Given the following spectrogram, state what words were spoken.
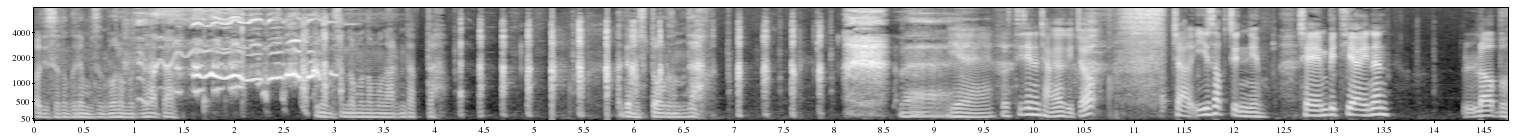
어디서든 그래 무슨 너무 나다. 그대 모습 너무 너무 아름답다. 그대 모습 떠오른다. 네. 예, 그래서 TJ는 장혁이죠. 자 이석진님, 제 MBTI는 love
